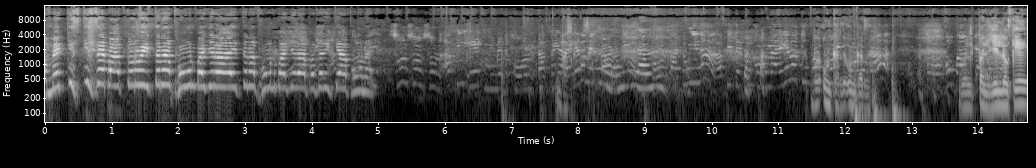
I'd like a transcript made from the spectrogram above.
अब मैं किस किस से बात करूँ? इतना फ़ोन बज रहा है इतना फ़ोन बज रहा है पता नहीं क्या फ़ोन है। सुन सुन सुन अभी मिनट हाँ। फ़ोन तू उन कर। दे उन कर दे। बोल पलिए लोके।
